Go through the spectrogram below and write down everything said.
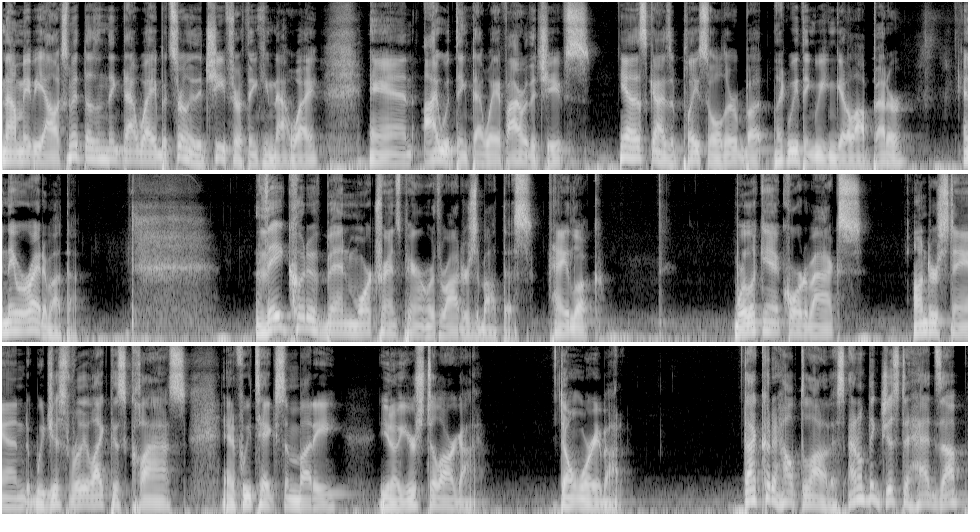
Now, maybe Alex Smith doesn't think that way, but certainly the Chiefs are thinking that way. And I would think that way if I were the Chiefs. Yeah, this guy's a placeholder, but like we think we can get a lot better. And they were right about that. They could have been more transparent with Rodgers about this. Hey, look, we're looking at quarterbacks understand we just really like this class. And if we take somebody, you know, you're still our guy. Don't worry about it. That could have helped a lot of this. I don't think just a heads up,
